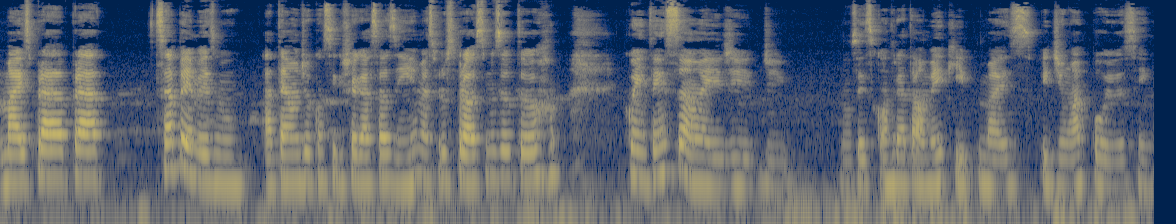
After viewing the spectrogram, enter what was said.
mas pra, pra saber mesmo até onde eu consigo chegar sozinha, mas para os próximos eu tô com a intenção aí de, de, não sei se contratar uma equipe, mas pedir um apoio assim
